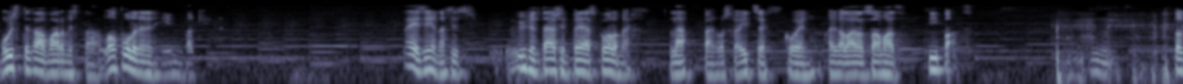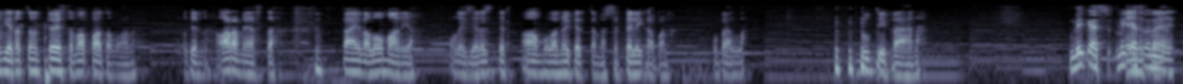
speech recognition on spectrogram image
muistakaa varmistaa lopullinen hintakin. Ei siinä siis yhdyn täysin PS3 läppään, koska itse koin aika lailla samat vibat. Mm. Toki en ottanut töistä vapaata, vaan otin armeijasta päiväloman ja olin siellä sitten aamulla nököttämässä pelikapan ovella. Nutipäänä. Mikäs, mikäs, on, Ehdokkaan-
